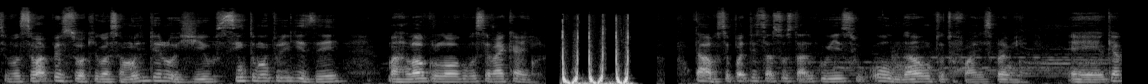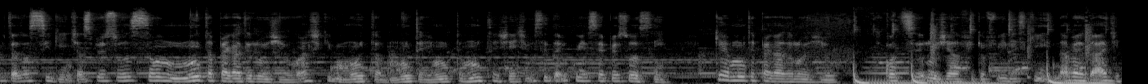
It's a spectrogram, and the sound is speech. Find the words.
Se você é uma pessoa que gosta muito de elogio, sinto muito lhe dizer, mas logo logo você vai cair. Tá, você pode se assustado com isso ou não, tanto faz pra mim. É, o que acontece é o seguinte, as pessoas são muito apegadas a elogio. Eu acho que muita, muita, muita, muita gente, você deve conhecer pessoas assim, que é muito apegada a elogio. Quando você elogia, ela fica feliz, que na verdade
